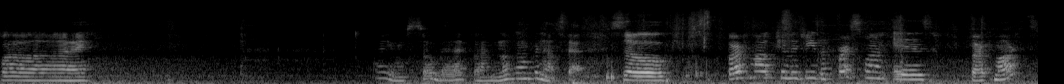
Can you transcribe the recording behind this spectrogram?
by. I am so bad, but I'm not gonna pronounce that. So, Birthmark trilogy. The first one is Birthmarks,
